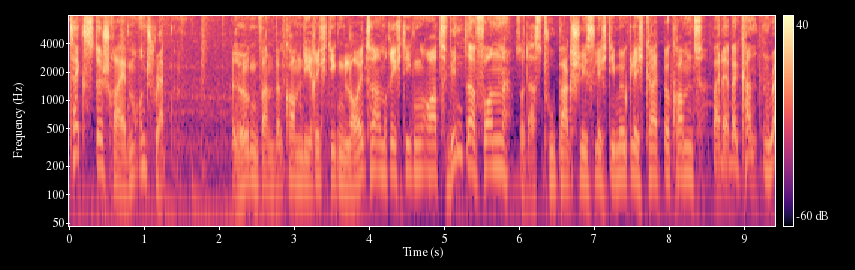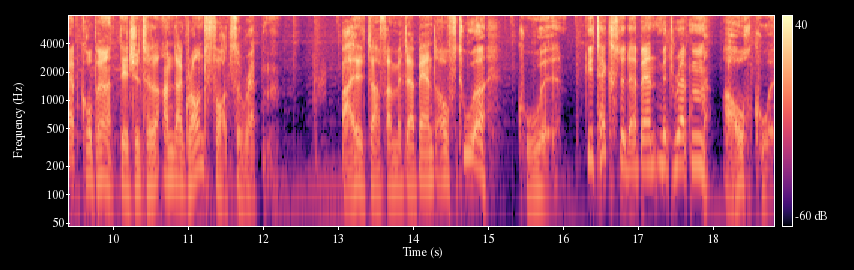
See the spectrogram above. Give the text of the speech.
Texte schreiben und rappen. Irgendwann bekommen die richtigen Leute am richtigen Ort Wind davon, sodass Tupac schließlich die Möglichkeit bekommt, bei der bekannten Rapgruppe Digital Underground vorzurappen. Bald darf er mit der Band auf Tour, Cool. Die Texte der Band mitrappen? Auch cool.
